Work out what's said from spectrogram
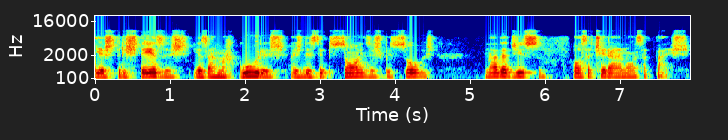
e as tristezas e as amarguras, as decepções, as pessoas, nada disso possa tirar a nossa paz.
